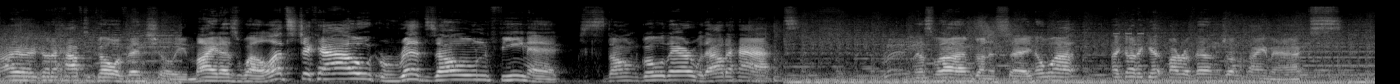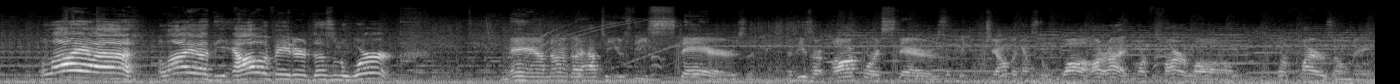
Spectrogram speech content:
I'm gonna have to go eventually. Might as well. Let's check out Red Zone Phoenix. Don't go there without a hat. That's what I'm gonna say. You know what? I gotta get my revenge on Hymax. Alia! Alia, the elevator doesn't work. Man, now I'm gonna have to use these stairs. And these are awkward stairs that make jump against the wall. Alright, more fireball. More fire zoning.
